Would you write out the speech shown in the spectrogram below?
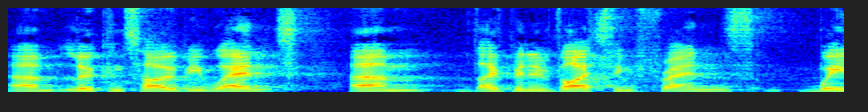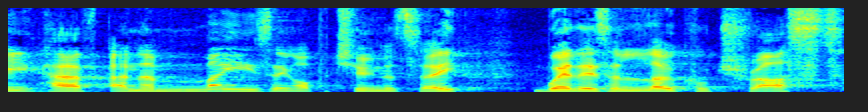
Um, Luke and Toby went. Um, they've been inviting friends. We have an amazing opportunity where there's a local trust,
